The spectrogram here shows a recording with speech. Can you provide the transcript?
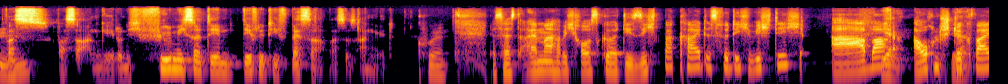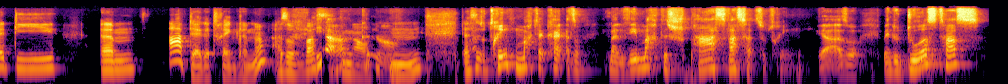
mhm. was Wasser angeht. Und ich fühle mich seitdem definitiv besser, was es angeht. Cool. Das heißt, einmal habe ich rausgehört, die Sichtbarkeit ist für dich wichtig, aber ja. auch ein Stück ja. weit die ähm, Art der Getränke, ne? Also was ja, genau. genau. Mhm. Das also trinken macht ja kein, also ich meine, wem macht es Spaß, Wasser zu trinken? Ja, also wenn du Durst hast,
